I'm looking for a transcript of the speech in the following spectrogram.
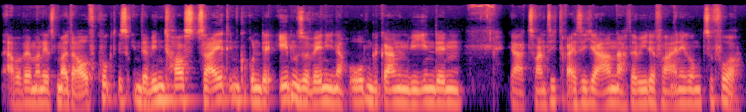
Aber wenn man jetzt mal drauf guckt, ist in der Windhorst-Zeit im Grunde ebenso wenig nach oben gegangen wie in den ja, 20, 30 Jahren nach der Wiedervereinigung zuvor.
